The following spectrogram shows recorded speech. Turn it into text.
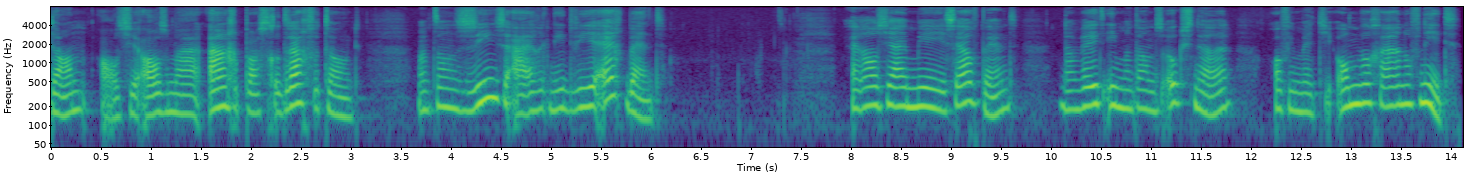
dan als je alsmaar aangepast gedrag vertoont, want dan zien ze eigenlijk niet wie je echt bent. En als jij meer jezelf bent, dan weet iemand anders ook sneller of hij met je om wil gaan of niet.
